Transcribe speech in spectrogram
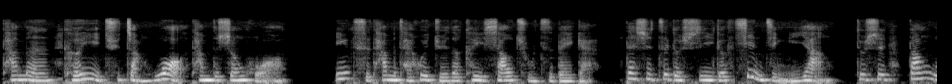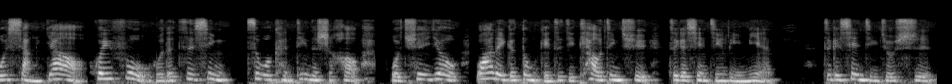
他们可以去掌握他们的生活，因此他们才会觉得可以消除自卑感。但是这个是一个陷阱一样。就是当我想要恢复我的自信、自我肯定的时候，我却又挖了一个洞给自己跳进去这个陷阱里面。这个陷阱就是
